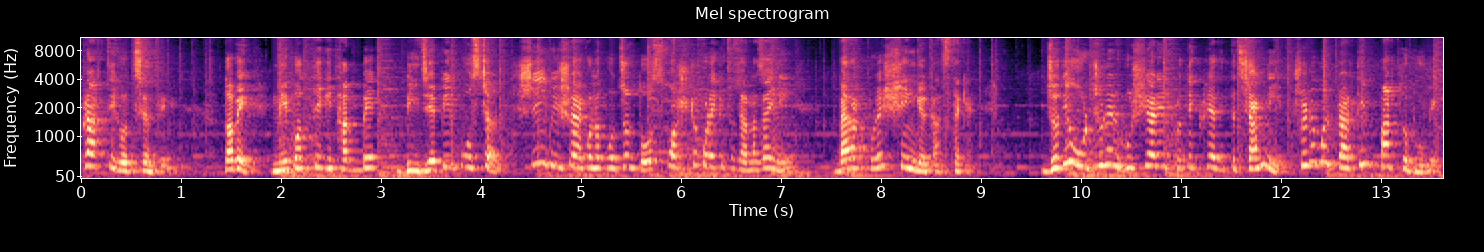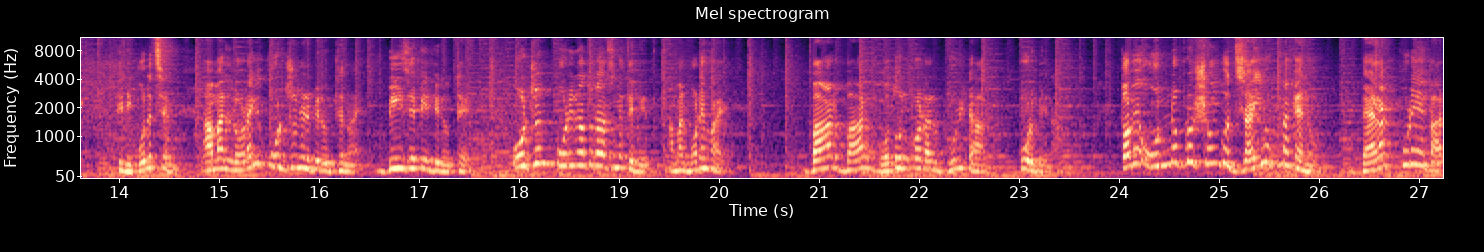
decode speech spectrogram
প্রার্থী হচ্ছেন তিনি। তবে নেপথ্যে কি থাকবে বিজেপির পোস্টার, সেই বিষয়ে এখনও পর্যন্ত স্পষ্ট করে কিছু জানা যায়নি ব্যারাকপুরের সিংহের কাছ থেকে। যদিও অর্জুনের হুঁশিয়ারির প্রতিক্রিয়া দিতে চাননি তৃণমূল প্রার্থী পার্থ ভৌমিক। তিনি বলেছেন, আমার লড়াই অর্জুনের বিরুদ্ধে নয়, বিজেপির বিরুদ্ধে। অর্জুন পরিণত রাজনীতিবিদ, আমার মনে হয় বারবার বদল করার ভুলটা করবে না। তবে অন্য প্রসঙ্গ যাই হোক না কেন, ব্যারাকপুরে এবার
